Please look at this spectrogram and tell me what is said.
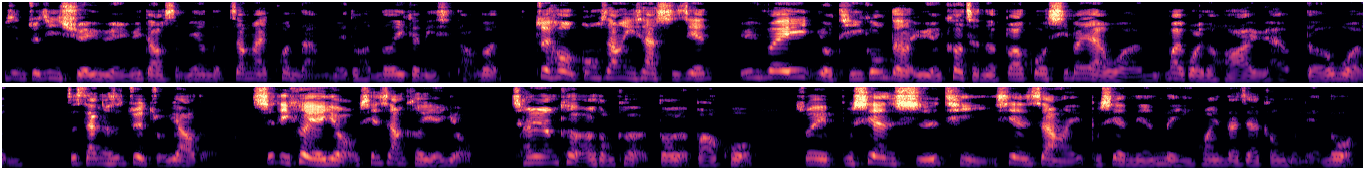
或是你最近学语言遇到什么样的障碍困难，我们也都很乐意跟你一起讨论。最后工商一下时间，云飞有提供的语言课程呢，包括西班牙文、外国人的华语，还有德文，这三个是最主要的。实体课也有，线上课也有，成人课、儿童课都有包括，所以不限实体、线上，也不限年龄，欢迎大家跟我们联络。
